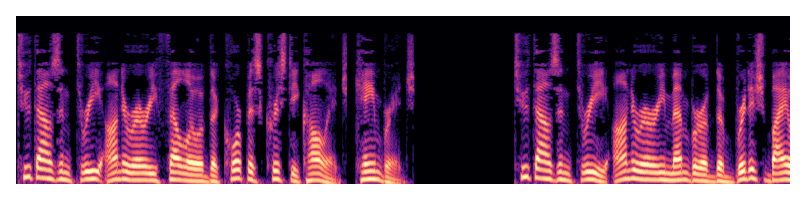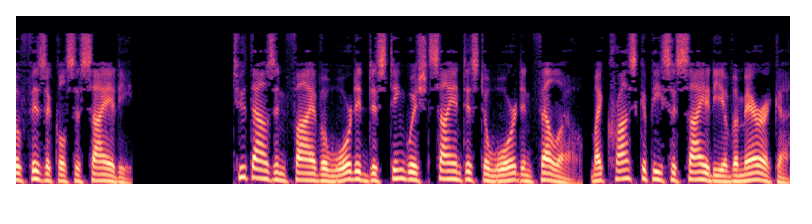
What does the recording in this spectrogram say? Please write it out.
2003 Honorary Fellow of the Corpus Christi College, Cambridge. 2003 Honorary Member of the British Biophysical Society. 2005 awarded Distinguished Scientist Award and Fellow, Microscopy Society of America.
